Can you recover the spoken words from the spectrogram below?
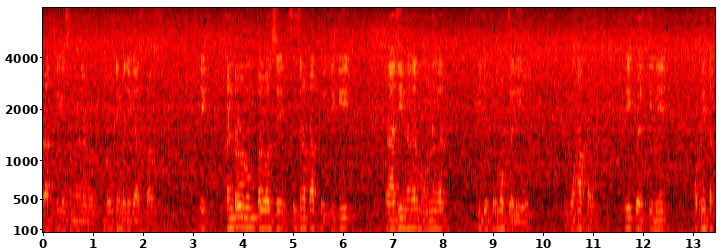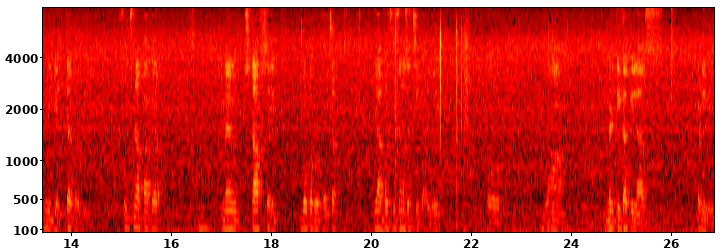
रात्रि के समय लगभग दो तीन बजे के आसपास एक कंट्रोल रूम पलवल से सूचना प्राप्त हुई थी कि राजीव नगर, मोहन नगर की जो प्रमुख गली है, वहाँ पर एक व्यक्ति ने अपनी पत्नी की हत्या कर दी। सूचना पाकर मैं स्टाफ सहित मौके पर पहुँचा? यहाँ पर सूचना सच्ची पाई गई। तो वहाँ मृतिका की लाश पड़ी हुई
